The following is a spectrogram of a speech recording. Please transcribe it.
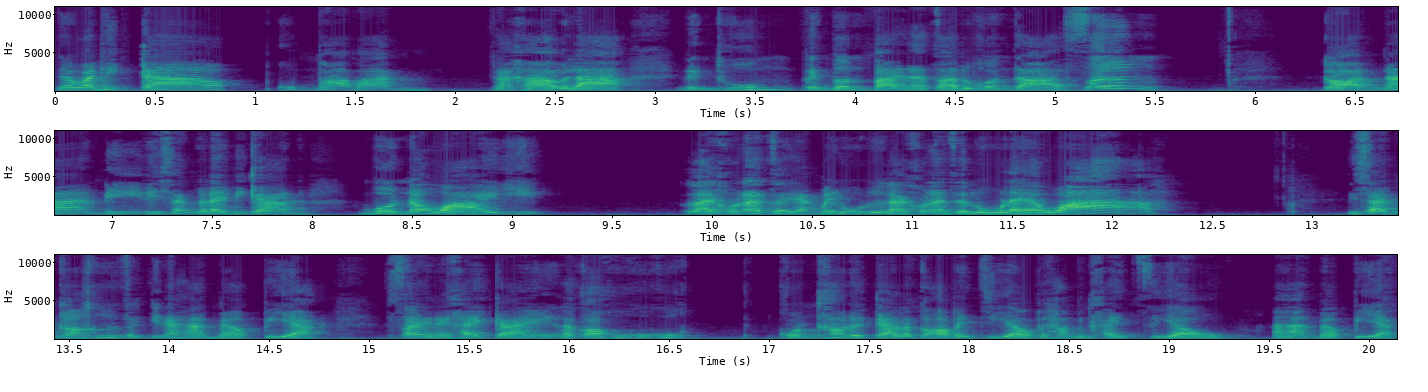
ในวันที่ 9 กุมภาพันธ์นะคะ เวลาหนึ่งทุ่มเป็นต้นไปนะจ๊ะทุกคนจ๋าซึ่งก่อนหน้านี้ดิฉันก็ได้มีการบนเอาไว้ หลายคนอาจจะยังไม่รู้หรือหลายคนอาจจะรู้แล้วว่า ดิฉันก็คือจะกินอาหารแมวเปียก ใส่ในไข่ไก่ แล้วก็คุกๆ คนเข้าด้วยกันแล้วก็เอาไปเจียวไปทำเป็นไข่เจียว อาหารแมวเปียก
